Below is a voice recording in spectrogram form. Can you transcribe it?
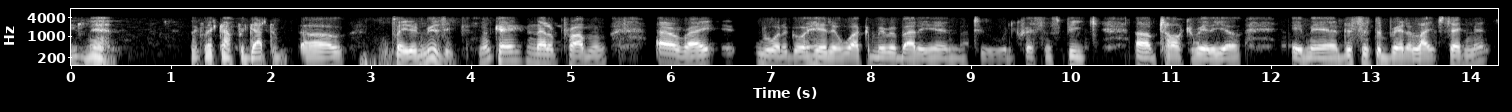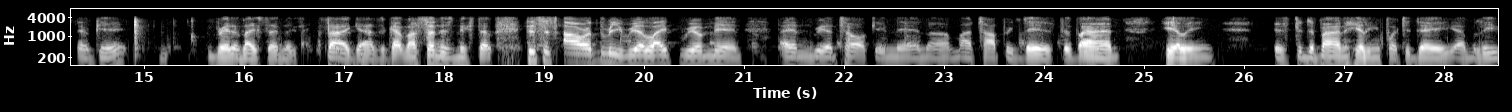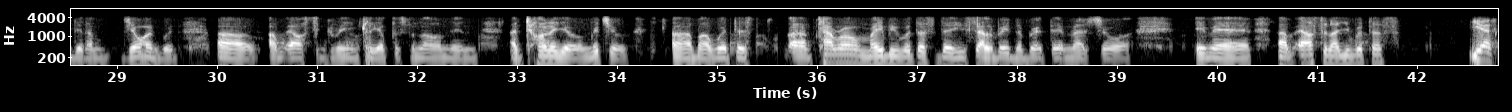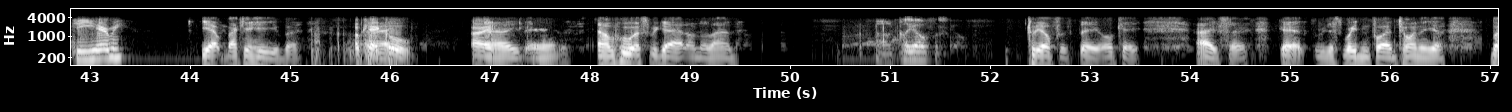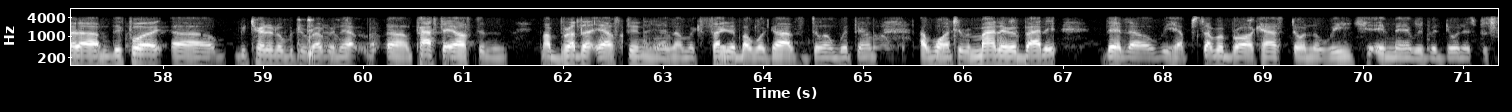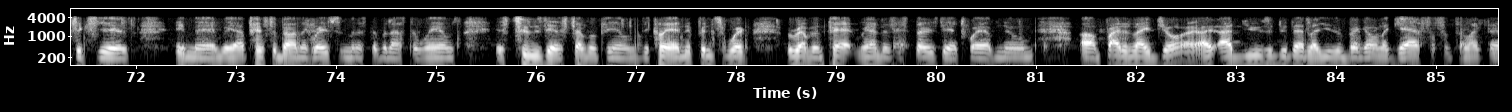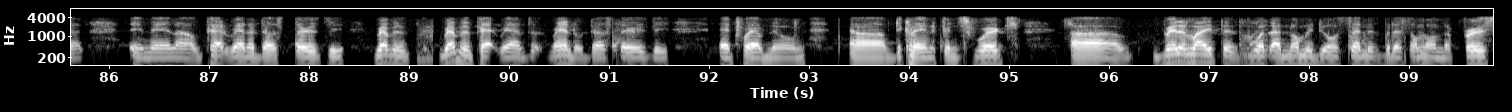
Amen. Looks like I forgot to uh, play the music. Okay, not a problem. All right. We want to go ahead and welcome everybody in to When Christians Speak of Talk Radio. Amen. This is the Bread of Life segment. Okay. Bread of Life segment. Sorry, guys. I got my Sundays mixed up. This is R3 real life, real men, and real talk. Amen. Uh, my topic today is divine healing is the divine healing for today. I believe that I'm joined with uh, I'm Elston Green, Cleophas Malone, and Antonio Mitchell uh, with us. Uh, Tyrone may be with us today. He's celebrating a birthday. I'm not sure. Amen. Um, Elston, are you with us? Yes. Can you hear me? Yep, I can hear you, bud. Okay, All right. cool. All right. All right and, um, who else we got on the line? Uh, Cleophas. Cleophas Day. Okay. All right, sir. Good. We're just waiting for Antonio. But um, before uh, we turn it over to Reverend uh, Pastor Elston, my brother Elston, and I'm excited about what God's doing with him, I want to remind everybody that uh, we have several broadcasts during the week. Amen. We've been doing this for six years. Amen. We have His Abounding Grace with Minister Vanester Williams. It's Tuesday at 7 p.m. Declaring the finished work Reverend Pat Randall is Thursday at 12 noon. Um, Friday Night Joy, I, I usually do that. I usually bring on a gas or something like that. Amen. Um, Pat Randall does Thursday. Reverend, Reverend Pat Randall, Randall does Thursday at 12 noon. Um, declaring the finished work. Uh, Bread of Life is what I normally do on Sundays, but it's only on the first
